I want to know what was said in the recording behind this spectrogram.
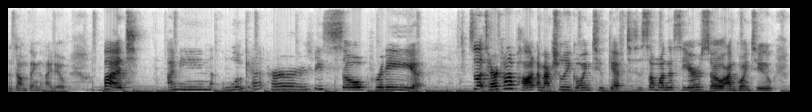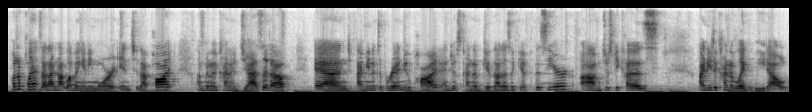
a dumb thing that I do. But I mean, look at her. She's so pretty. So that terracotta pot, I'm actually going to gift to someone this year. So I'm going to put a plant that I'm not loving anymore into that pot. I'm gonna kind of jazz it up and I mean, it's a brand new pot and just kind of give that as a gift this year. Um, just because I need to kind of like weed out,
